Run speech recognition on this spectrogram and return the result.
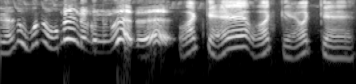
人오늘 오메이라고 뭐야 돼? 어째 어째 어째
